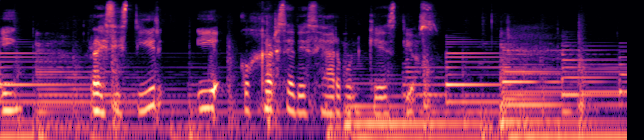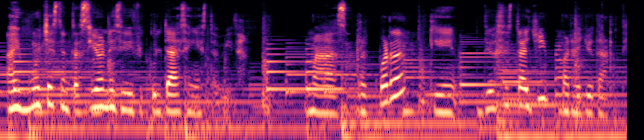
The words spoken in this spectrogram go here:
en resistir y cogerse de ese árbol que es Dios. Hay muchas tentaciones y dificultades en esta vida, mas recuerda que Dios está allí para ayudarte.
